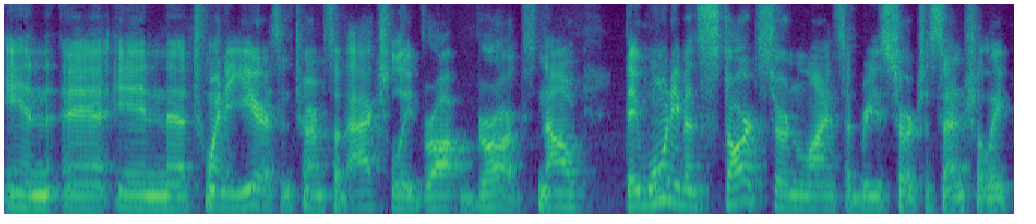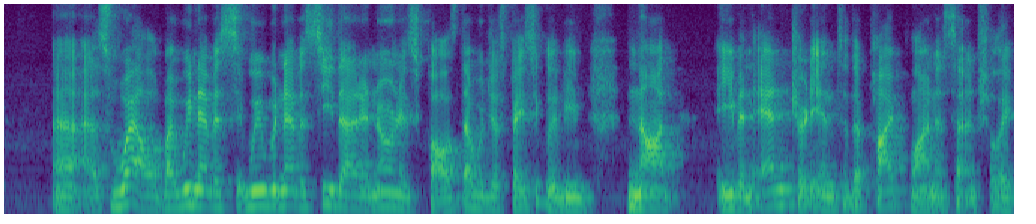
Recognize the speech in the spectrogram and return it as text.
in uh, in uh, 20 years in terms of actually drop drugs. Now they won't even start certain lines of research essentially uh, as well, but we never see, we would never see that in earnings calls. That would just basically be not even entered into the pipeline essentially.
